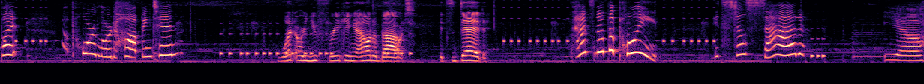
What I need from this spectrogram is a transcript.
But poor Lord Hoppington. What are you freaking out about? It's dead. That's not the point. It's still sad. Yeah,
